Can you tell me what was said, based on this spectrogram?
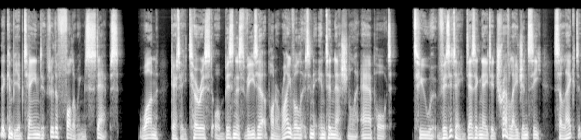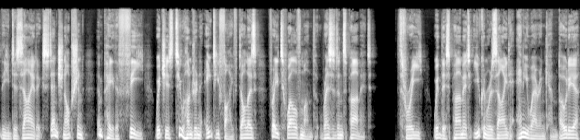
that can be obtained through the following steps 1. Get a tourist or business visa upon arrival at an international airport. 2. Visit a designated travel agency, select the desired extension option, and pay the fee, which is $285 for a 12 month residence permit. 3. With this permit, you can reside anywhere in Cambodia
